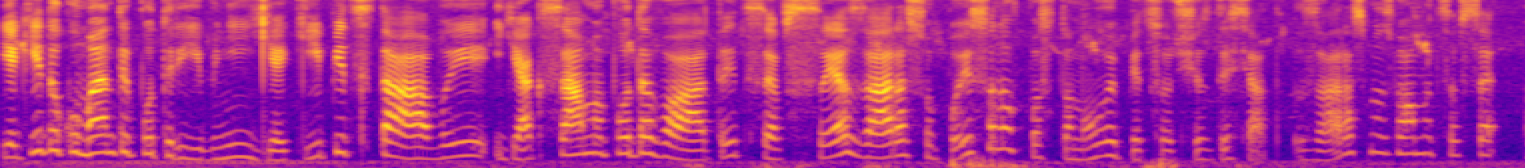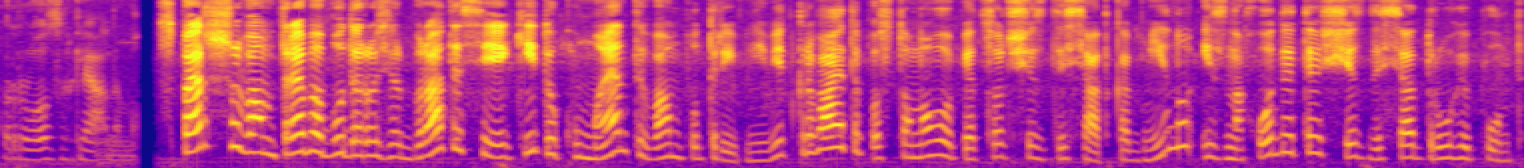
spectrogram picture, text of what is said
Які документи потрібні, які підстави, як саме подавати? Це все зараз описано в постанові 560. Зараз ми з вами це все розглянемо. Спершу вам треба буде розібратися, які документи вам потрібні. Відкриваєте постанову 560 Кабміну і знаходите 62 пункт.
